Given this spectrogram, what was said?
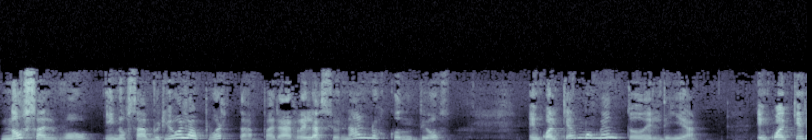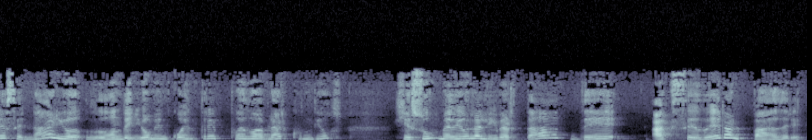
nos salvó y nos abrió la puerta para relacionarnos con Dios en cualquier momento del día en cualquier escenario donde yo me encuentre, puedo hablar con Dios. Jesús me dio la libertad de acceder al Padre,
